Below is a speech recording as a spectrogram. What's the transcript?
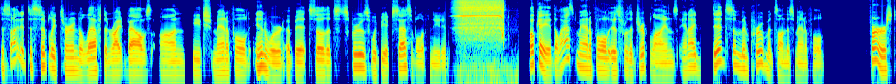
decided to simply turn the left and right valves on each manifold inward a bit so that screws would be accessible if needed. Okay, the last manifold is for the drip lines, and I did some improvements on this manifold. First,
